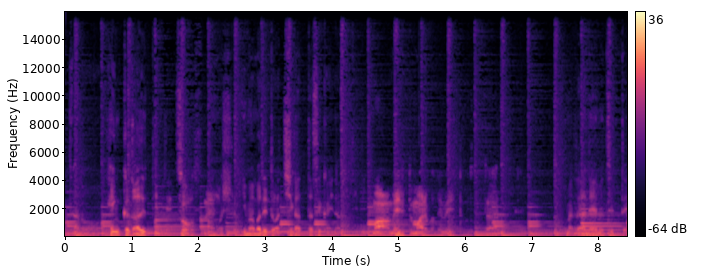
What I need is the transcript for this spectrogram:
あの変化があるっていう意味でそうですね。面白い。今までとは違った世界だっていう。まあメリットもあればデメリットも絶対ある。んでまあそれはね絶対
